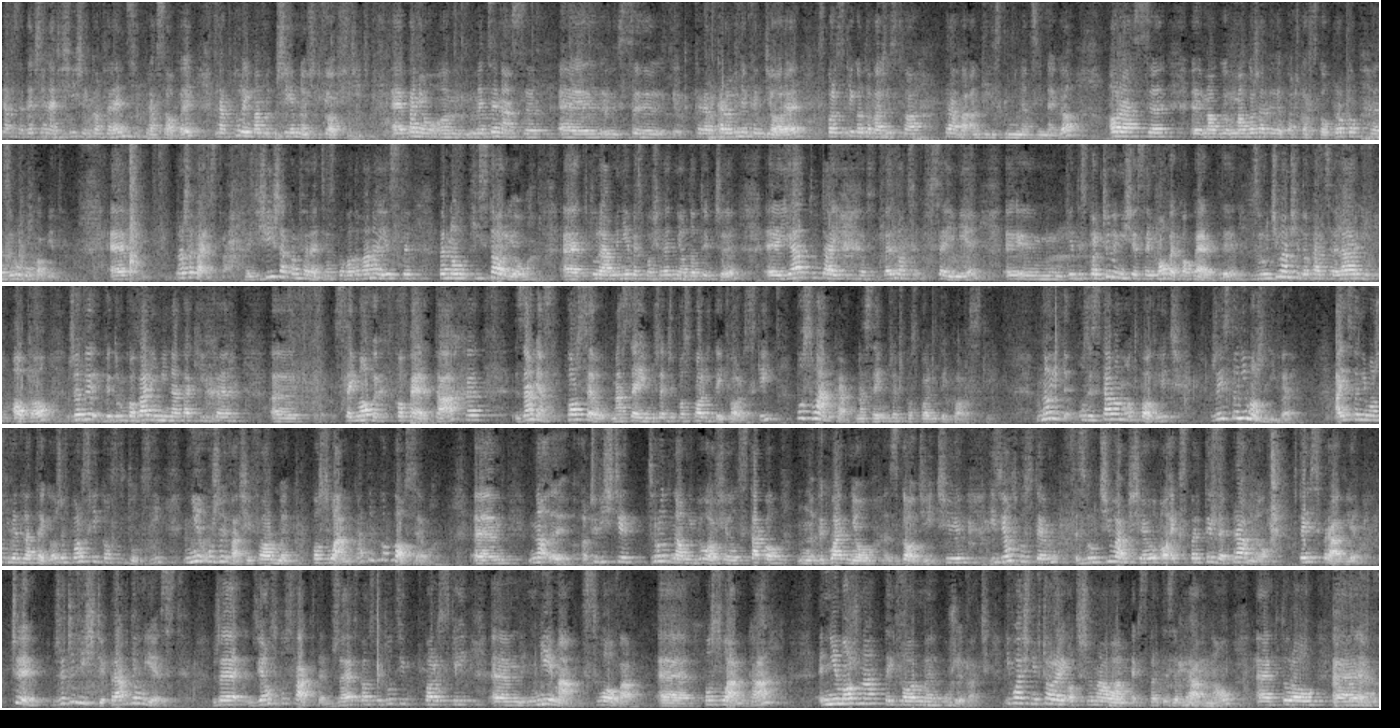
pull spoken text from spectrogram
Witam serdecznie na dzisiejszej konferencji prasowej, na której mam przyjemność gościć e, panią mecenas e, Karolinę Kędziorę z Polskiego Towarzystwa Prawa Antydyskryminacyjnego oraz e, Małgorzatę Paczkowską-Prokop z Ruchu Kobiet. Proszę Państwa, dzisiejsza konferencja spowodowana jest pewną historią która mnie bezpośrednio dotyczy. E, ja tutaj, będąc w Sejmie, e, kiedy skończyły mi się sejmowe koperty, zwróciłam się do kancelarii o to, żeby wydrukowali mi na takich sejmowych kopertach zamiast poseł na Sejm Rzeczypospolitej Polskiej, posłanka na Sejm Rzeczypospolitej Polskiej. No i uzyskałam odpowiedź, że jest to niemożliwe a jest to niemożliwe dlatego, że w polskiej konstytucji nie używa się formy posłanka, tylko poseł. No, y, oczywiście trudno mi było się z taką mm, wykładnią zgodzić i w związku z tym zwróciłam się o ekspertyzę prawną w tej sprawie, czy rzeczywiście prawdą jest, że w związku z faktem, że w Konstytucji Polskiej nie ma słowa e, posłanka, nie można tej formy używać. I właśnie wczoraj otrzymałam ekspertyzę prawną, e, którą e,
